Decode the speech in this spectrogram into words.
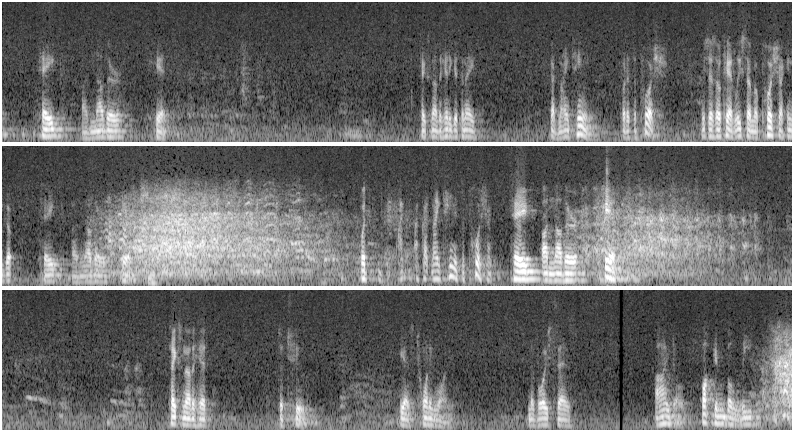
take another hit. Takes another hit, he gets an eight. Got 19, but it's a push. He says, okay, at least I'm a push. I can go. Take another hit. but I, have got 19, it's a push. I take another hit. Takes another hit to two. He has 21. And the voice says, I don't fucking believe it.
